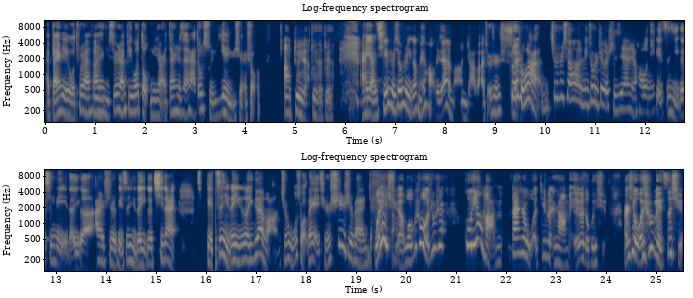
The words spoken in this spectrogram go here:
哎，百里，我突然发现你虽然比我懂一点，但是咱俩都属于业余选手啊。对的，对的，对的。哎呀，其实就是一个美好的愿望，你知道吧？就是说实话，就是相当于就是这个时间，然后你给自己一个心理的一个暗示，给自己的一个期待，给自己的一个愿望，就是无所谓，其实试试呗。我也学，我不说我就是。固定嘛，但是我基本上每个月都会许，而且我就每次许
